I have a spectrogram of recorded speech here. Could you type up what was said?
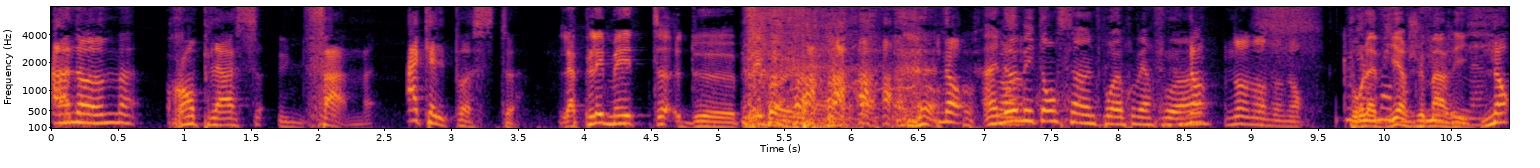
un homme remplace une femme. À quel poste? La playmate de Playboy. Non. Un non, homme est enceinte pour la première fois. Non, non, non, non, non. Pour la Vierge Marie. Non.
